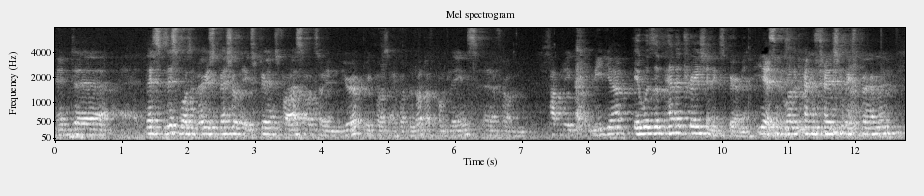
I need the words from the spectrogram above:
And uh, this this was a very special experience for us also in Europe because I got a lot of complaints uh, from public media. It was a penetration experiment. Yes, it was a penetration experiment.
